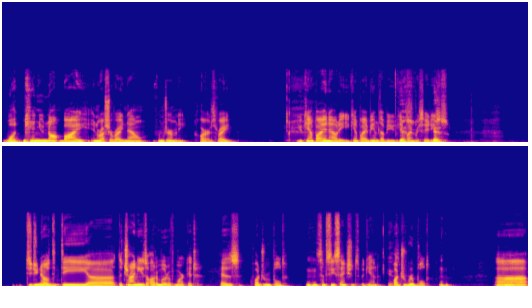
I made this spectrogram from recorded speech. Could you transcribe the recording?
what can you not buy in Russia right now from Germany? Cars, right? You can't buy an Audi. You can't buy a BMW. You can't yes. buy a Mercedes. Yes. Did you know that the uh, the Chinese automotive market has quadrupled mm-hmm. since these sanctions began? Yes. Quadrupled. Mm-hmm. Uh,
